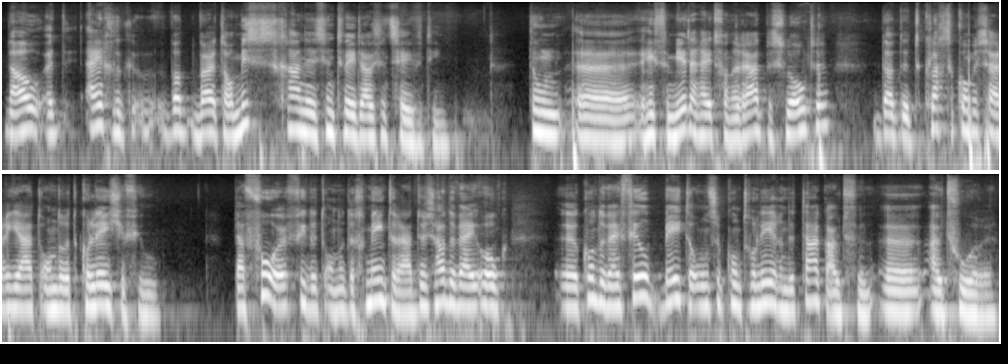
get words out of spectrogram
Nou, het, eigenlijk wat, waar het al mis is gegaan is in 2017. Toen eh, heeft de meerderheid van de raad besloten dat het klachtencommissariaat onder het college viel. Daarvoor viel het onder de gemeenteraad. Dus hadden wij ook, eh, konden wij veel beter onze controlerende taak eh, uitvoeren.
